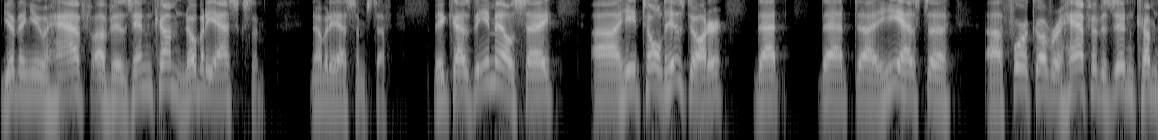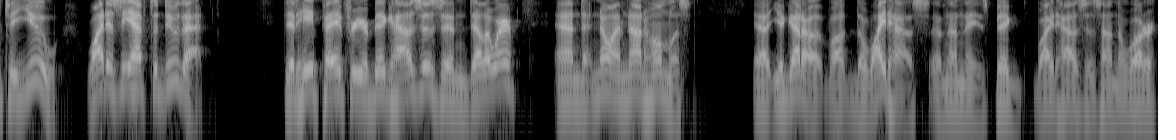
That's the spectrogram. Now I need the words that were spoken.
giving you half of his income? Nobody asks him. Nobody asks him stuff because the emails say uh, he told his daughter that that uh, he has to uh, fork over half of his income to you. Why does he have to do that? Did he pay for your big houses in Delaware? And no, I'm not homeless. Yeah, you got a, well, the White House and then these big white houses on the water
